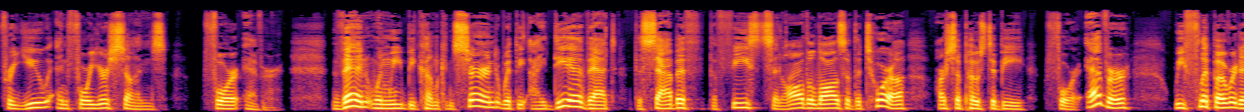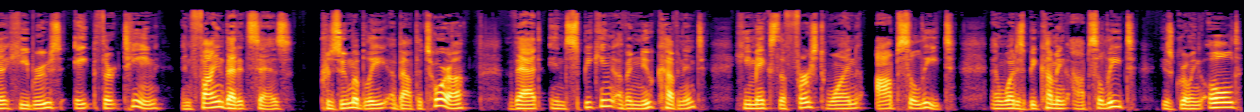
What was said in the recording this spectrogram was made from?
for you and for your sons forever. Then, when we become concerned with the idea that the Sabbath, the feasts, and all the laws of the Torah are supposed to be forever, we flip over to Hebrews 8:13 and find that it says, presumably about the Torah, that in speaking of a new covenant, he makes the first one obsolete, and what is becoming obsolete is growing old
